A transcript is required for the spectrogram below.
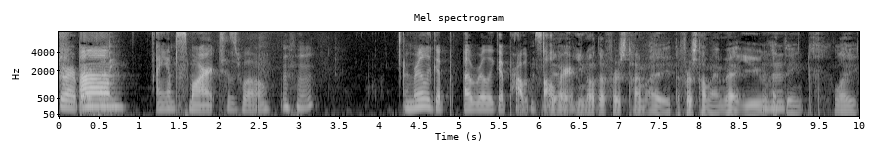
You are very Um, I am smart as well. Mm-hmm. I'm really good. A really good problem solver. Yeah, you know, the first time I the first time I met you, I Mhm. think like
